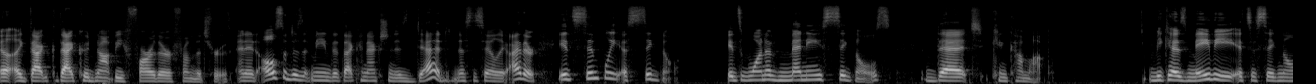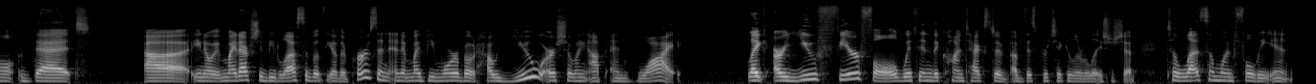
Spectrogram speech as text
Uh, like that that could not be farther from the truth. And it also doesn't mean that that connection is dead necessarily either. It's simply a signal. It's one of many signals that can come up. Because maybe it's a signal that uh, you know, it might actually be less about the other person and it might be more about how you are showing up and why. Like, are you fearful within the context of, of this particular relationship to let someone fully in?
